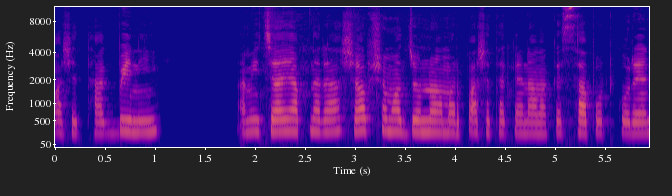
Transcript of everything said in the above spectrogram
পাশে থাকবেনই। আমি চাই আপনারা সব সময়ের জন্য আমার পাশে থাকেন, আমাকে সাপোর্ট করেন।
